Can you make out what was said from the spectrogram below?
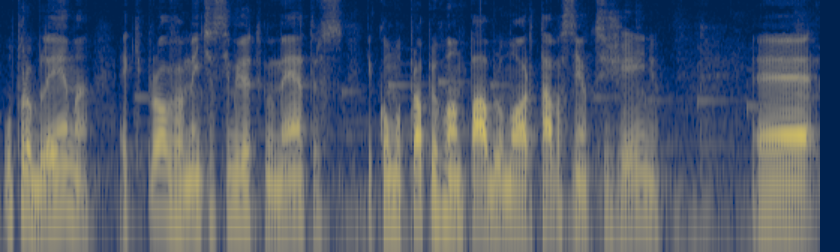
O problema é que provavelmente acima de 8 mil metros, e como o próprio Juan Pablo Mor estava sem oxigênio, é,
